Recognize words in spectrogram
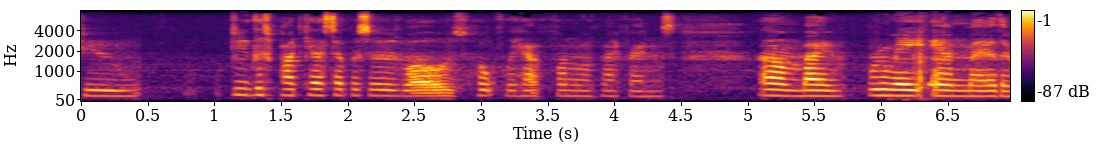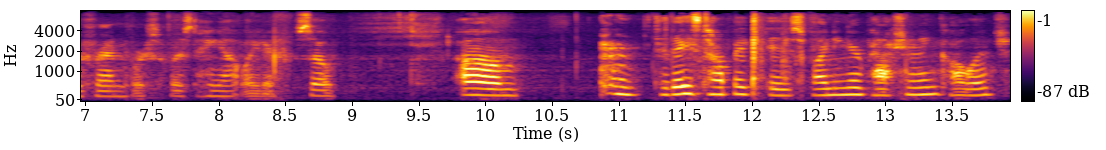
to do this podcast episode as well as hopefully have fun with my friends um, my roommate and my other friend were supposed to hang out later. So, um, today's topic is finding your passion in college.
